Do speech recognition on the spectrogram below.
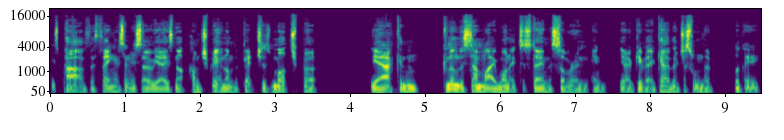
he's part of the thing, isn't he? So yeah, he's not contributing on the pitch as much, but yeah, I can, can understand why he wanted to stay in the summer and, and you know, give it a go. They've just won the bloody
